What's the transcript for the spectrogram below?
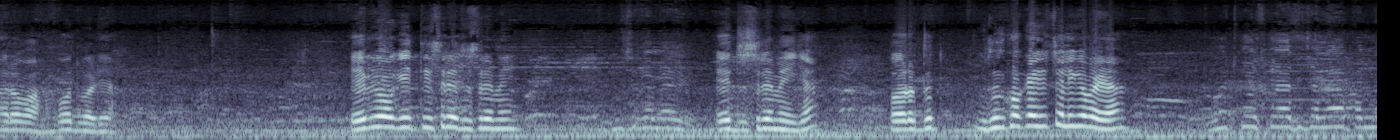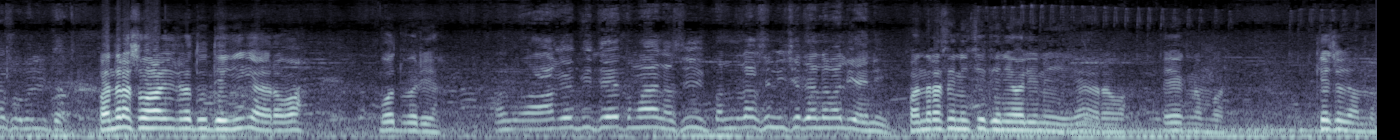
अरे वाह बहुत बढ़िया। ये भी होगी तीसरे दूसरे में दूसरे में ये दूसरे में ही क्या? और दूध दूध को कैसे चलेगी भैया? दूध को इसके ऐसे चला है पंद्रह सोलह लीटर। पंद्रह सोलह लीटर दूध देगी क्या? अरे वाह बहुत बढ़िया। आगे भी दे तुम्हारा नसीब पंद्रह से नीचे देने वाली है नहीं। पंद्रह से नीचे देने वाली नहीं है अरे वाह एक नंबर। कैसे जान दो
